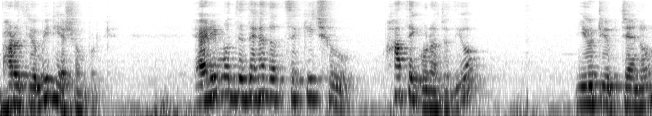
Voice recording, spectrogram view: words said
ভারতীয় মিডিয়া সম্পর্কে, এরই মধ্যে দেখা যাচ্ছে কিছু হাতে গোনা যদিও ইউটিউব চ্যানেল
